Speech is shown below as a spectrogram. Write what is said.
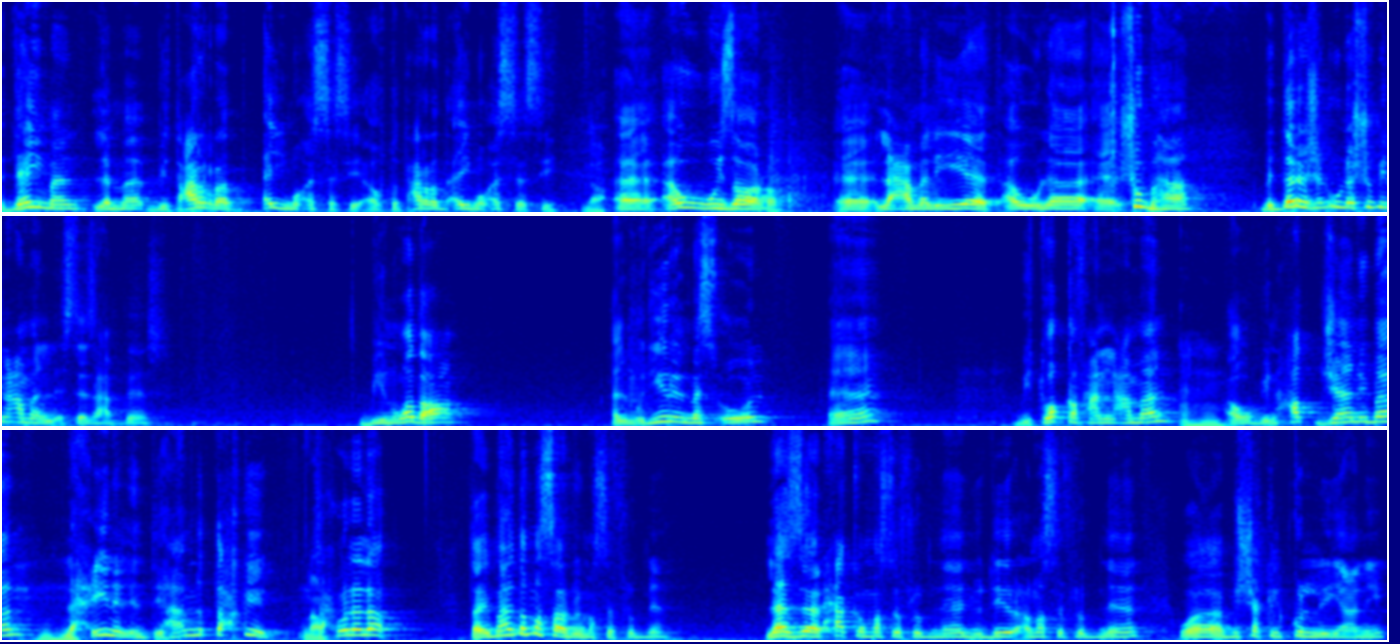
دائما لما بيتعرض أي مؤسسة أو تتعرض أي مؤسسة نعم. آه، أو وزارة آه، لعمليات أو لشبهه بالدرجة الأولى شو بينعمل أستاذ عباس؟ بينوضع المدير المسؤول؟ بيتوقف عن العمل أو بينحط جانبا لحين الانتهاء من التحقيق. نعم. صح ولا لا؟ طيب هذا ما صار بمصرف لبنان. لا زال حاكم مصرف لبنان يدير مصرف لبنان وبشكل كلي يعني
